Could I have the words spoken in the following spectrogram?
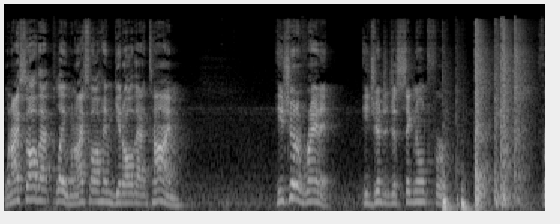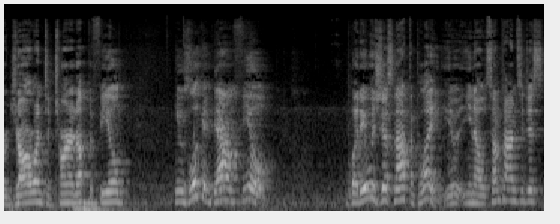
When I saw that play, when I saw him get all that time, he should have ran it. He should have just signaled for for Jarwin to turn it up the field. He was looking downfield, but it was just not the play. You, you know, sometimes it just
